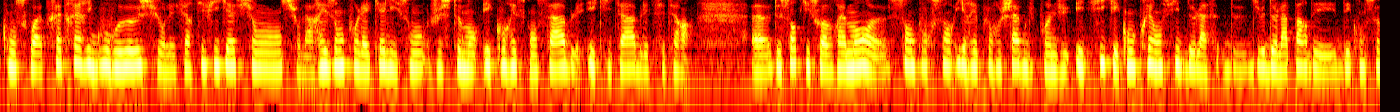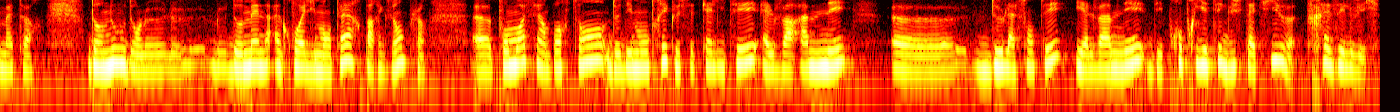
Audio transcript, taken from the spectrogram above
qu'on soit très très rigoureux sur les certifications, sur la raison pour laquelle ils sont justement éco-responsables, équitables, etc. Euh, de sorte qu'ils soient vraiment 100% euh, irréprochables du point de vue éthique et compréhensible de la, de, de la part des, consommateurs. Dans nous, dans le, domaine agroalimentaire, par exemple, pour moi, c'est important de démontrer que cette qualité, elle va amener de la santé et elle va amener des propriétés gustatives très élevées.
